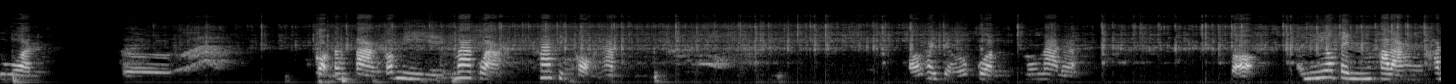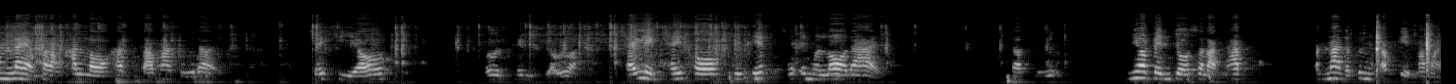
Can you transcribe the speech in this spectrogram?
ส่วนเออเกาะต่างๆก็มีมากกว่า 50 เกาะนะครับ ขอใครเสียงรบกวนล่วงหน้าด้วยกาะอันนี้ก็เป็นพลังขั้นแรกพลังขั้นรองครับ สามารถซื้อได้ใช้เขียว เออไม่มีเขียวด้วยใช้เหล็กใช้ทองใช้เพชรใช้เอเมอรัลได้จะซื้อนี่ก็เป็นโจรสลัดนะครับ มันน่าจะเพิ่งอัปเกรดมาใหม่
